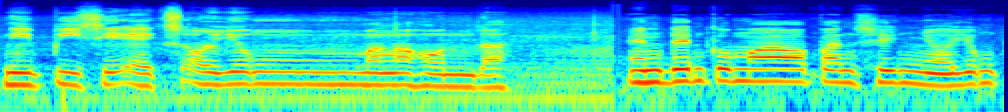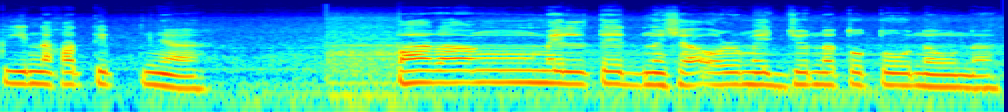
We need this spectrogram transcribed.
ni PCX or yung mga Honda And then kung mapapansin nyo, yung pinaka tip niya, parang melted na siya or medyo natutunaw na.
